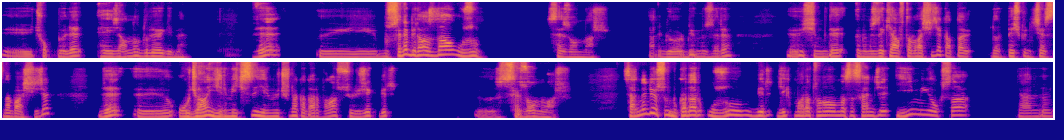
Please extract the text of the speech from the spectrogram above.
eee, çok böyle heyecanlı duruyor gibi. Ve eee, bu sene biraz daha uzun sezonlar. Yani gördüğüm üzere şimdi önümüzdeki hafta başlayacak hatta 4-5 gün içerisinde başlayacak ve eee, ocağın 22'sine 23'üne kadar falan sürecek bir ııı, sezon var. Sen ne diyorsun? Bu kadar uzun bir lig maratonu olması sence iyi mi yoksa yani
